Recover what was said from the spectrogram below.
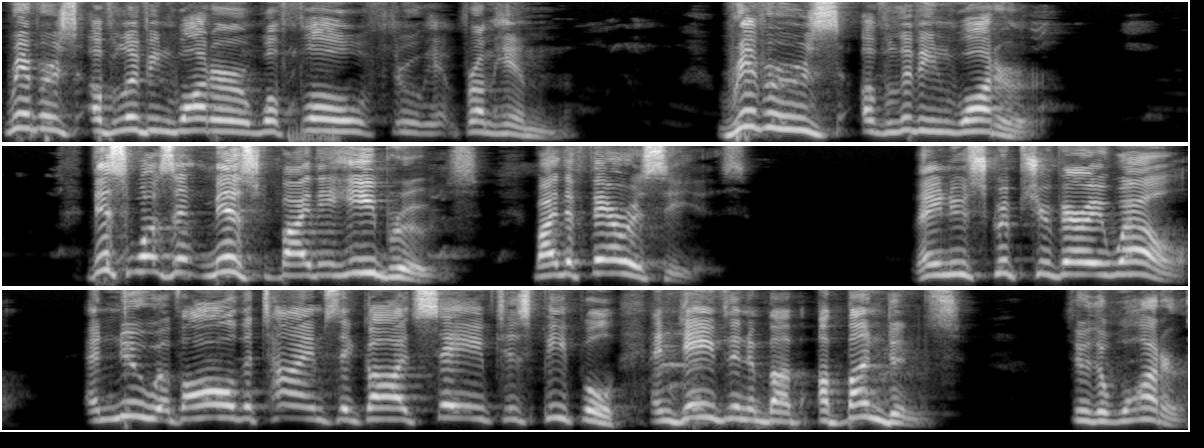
rivers of living water will flow through him, from him. Rivers of living water. This wasn't missed by the Hebrews, by the Pharisees. They knew scripture very well and knew of all the times that God saved his people and gave them abundance through the water.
